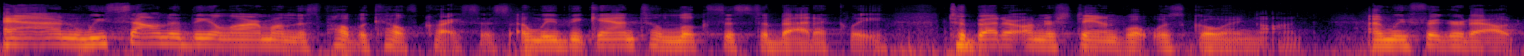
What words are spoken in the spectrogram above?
And we sounded the alarm on this public health crisis, and we began to look systematically to better understand what was going on. And we figured out,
